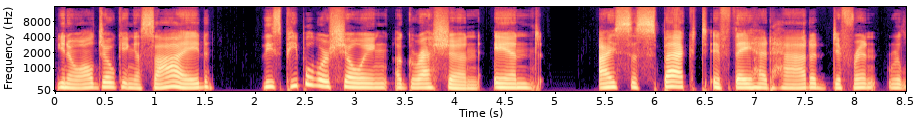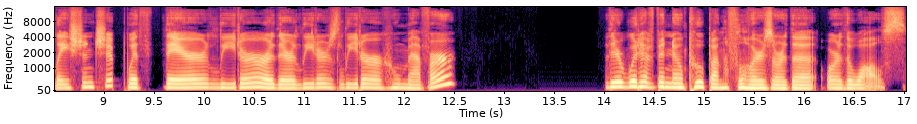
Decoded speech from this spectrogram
you know, all joking aside, these people were showing aggression and i suspect if they had had a different relationship with their leader or their leader's leader or whomever there would have been no poop on the floors or the or the walls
